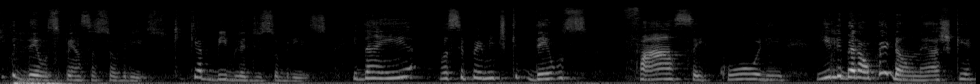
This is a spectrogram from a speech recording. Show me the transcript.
que, que Deus pensa sobre isso? O que, que a Bíblia diz sobre isso? E daí você permite que Deus faça e cure e liberar o perdão, né? Acho que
